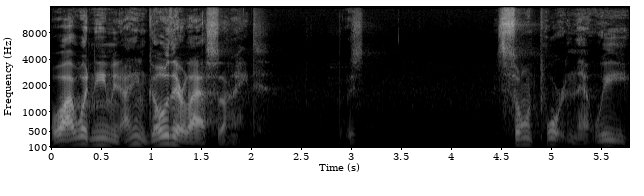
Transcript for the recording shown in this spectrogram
Well, I wouldn't even, I didn't go there last night. It's, so important that we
